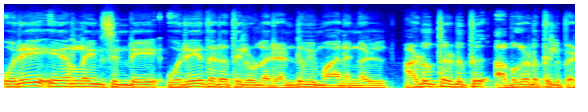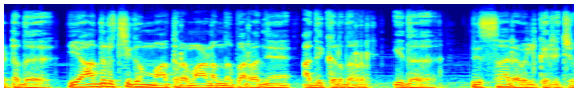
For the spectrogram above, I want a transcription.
ഒരേ എയർലൈൻസിന്റെ ഒരേ തരത്തിലുള്ള രണ്ട് വിമാനങ്ങൾ അടുത്തടുത്ത് അപകടത്തിൽപ്പെട്ടത് യാദൃച്ഛികം മാത്രമാണെന്ന് പറഞ്ഞ് അധികൃതർ ഇത് നിസ്സാരവൽക്കരിച്ചു.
